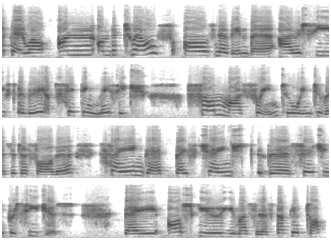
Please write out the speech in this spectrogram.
Okay, well, on, on the 12th of November, I received a very upsetting message from my friend who went to visit her father saying that they've changed the searching procedures. They ask you, you must lift up your top,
